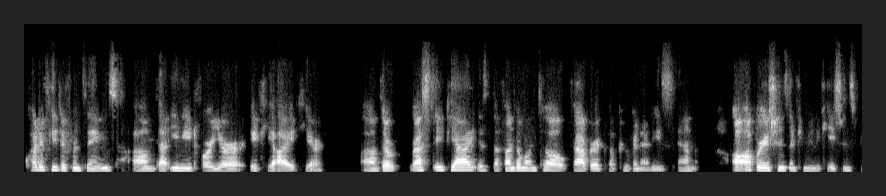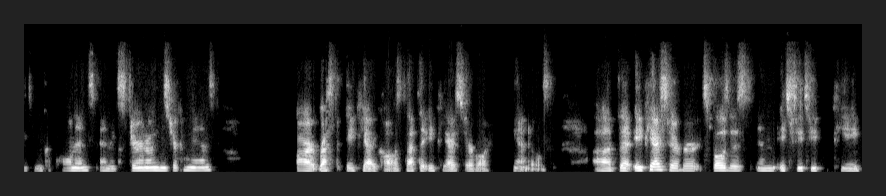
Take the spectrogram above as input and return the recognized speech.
quite a few different things um, that you need for your API here. Uh, the REST API is the fundamental fabric of Kubernetes, and all operations and communications between components and external user commands are REST API calls that the API server handles. Uh, the API server exposes an HTTP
